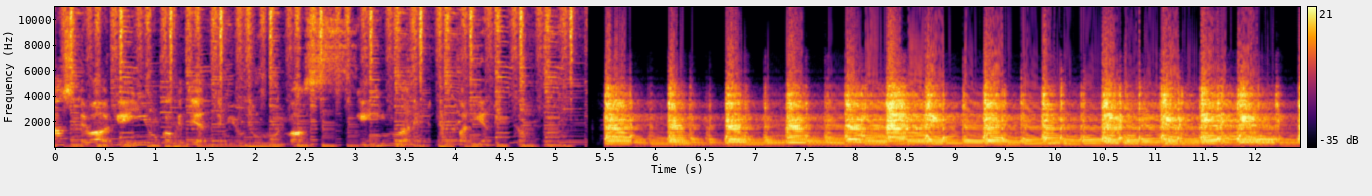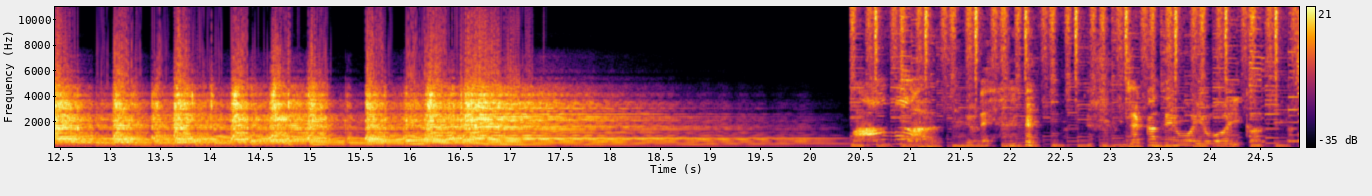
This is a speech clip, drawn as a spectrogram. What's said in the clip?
ましては原因をかけてやってみようと思います。原因はねやっぱりリアピックアップまあまあよね。若干電話弱い感じが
